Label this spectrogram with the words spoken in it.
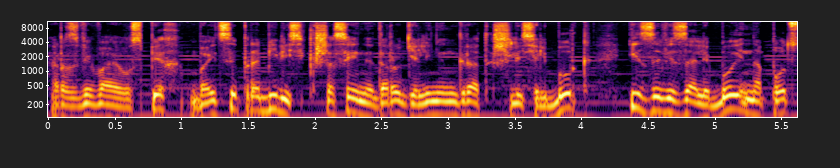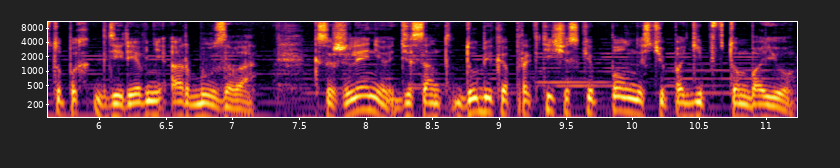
Развивая успех, бойцы пробились к шоссейной дороге Ленинград-Шлиссельбург и завязали бой на подступах к деревне Арбузово. К сожалению, десант Дубика практически полностью погиб в том бою,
